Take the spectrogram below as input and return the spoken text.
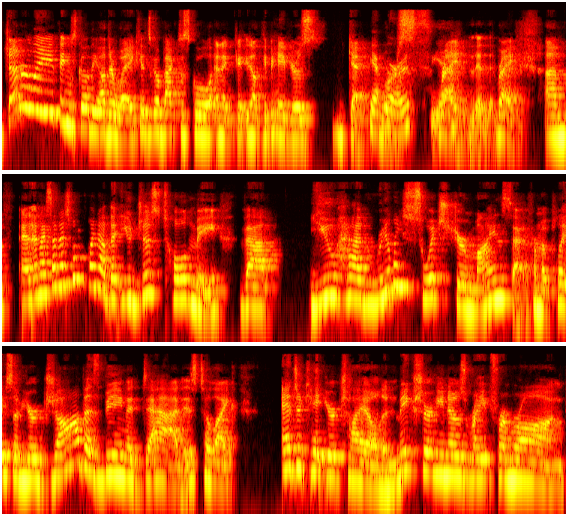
generally things go the other way. Kids go back to school and it, you know, the behaviors get, get worse. worse. Yeah. Right. Right. Um, and, and I said, I just want to point out that you just told me that you had really switched your mindset from a place of your job as being a dad is to like educate your child and make sure he knows right from wrong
